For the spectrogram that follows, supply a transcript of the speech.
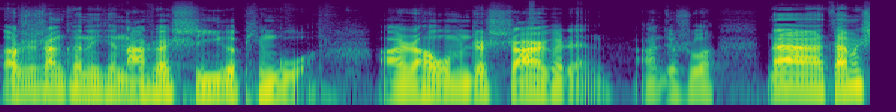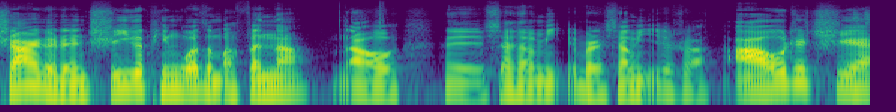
老师上课那天拿出来十一个苹果啊，然后我们这十二个人啊就说，那咱们十二个人吃一个苹果怎么分呢？然后呃小小米不是小米就说熬着吃，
